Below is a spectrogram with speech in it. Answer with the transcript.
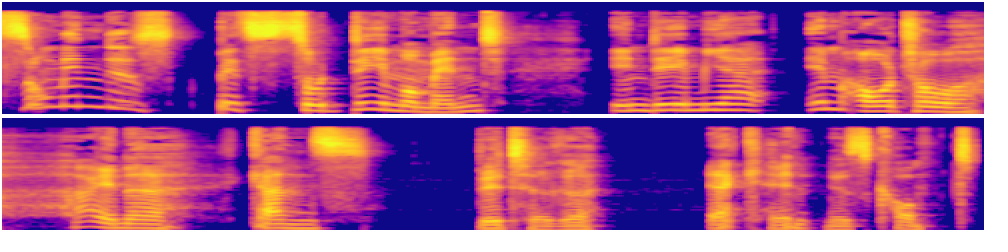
Zumindest bis zu dem Moment, in dem mir im Auto eine ganz bittere Erkenntnis kommt.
